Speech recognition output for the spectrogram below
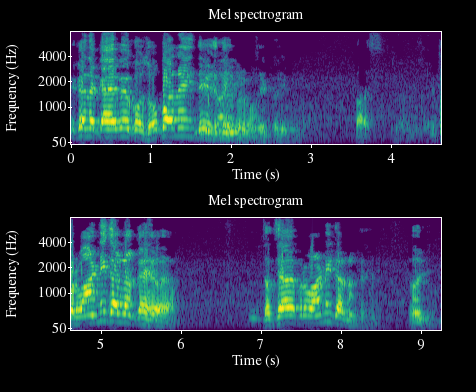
ਇਹ ਕਹਿੰਦਾ ਕਹੇ ਕੋ ਸੋਭਾ ਨਹੀਂ ਦੇਖਦੇ ਬਸ। ਪ੍ਰਵਾਨ ਨਹੀਂ ਕਰਨਾ ਕਹੇ ਹੋਇਆ। ਦੱਸਿਆ ਪ੍ਰਵਾਨ ਨਹੀਂ ਕਰਨਾ ਕਿਸੇ ਨੇ ਹਾਂਜੀ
